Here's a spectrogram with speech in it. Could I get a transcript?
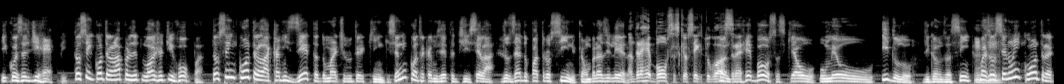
e coisas de rap. Então você encontra lá, por exemplo, loja de roupa. Então você encontra lá camiseta do Martin Luther King. Você não encontra a camiseta de, sei lá, José do Patrocínio, que é um brasileiro. André Rebouças, que eu sei que tu gosta. André Rebouças, que é o, o meu ídolo, digamos assim. Uhum. Mas você não encontra,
